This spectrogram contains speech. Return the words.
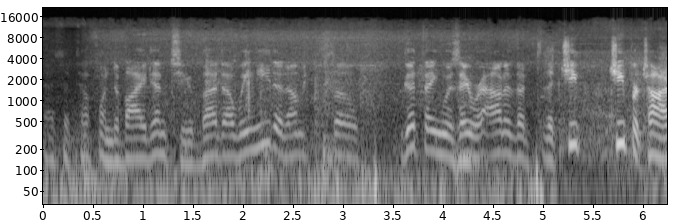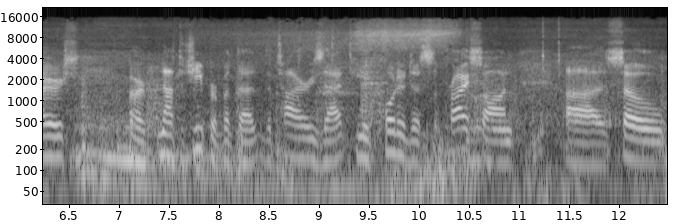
That's a tough one to bite into, but uh, we needed them, so good thing was they were out of the, the cheap cheaper tires or not the cheaper but the the tires that he quoted us the price on uh, so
